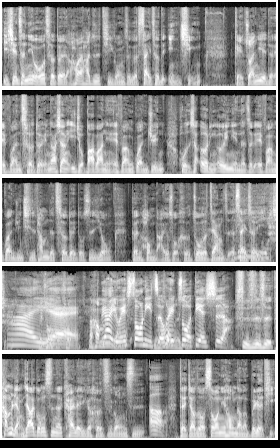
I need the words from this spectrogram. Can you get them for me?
以前曾经有过车队了，后来他就是提供这个赛车的引擎给专业的 F1 车队。那像一九八八年 F1 冠军，或者像二零二一年的这个 F1 冠军，其实他们的车队都是用跟 Honda 有所合作的这样子的赛车引擎。厉害耶！那他们不要以为 Sony 只会做电视啊，是是是，他们两家公司呢开了一个合资公司，嗯，对，叫做 Sony Honda Mobility，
